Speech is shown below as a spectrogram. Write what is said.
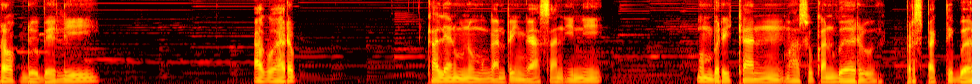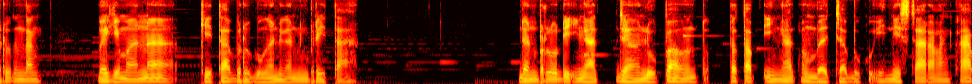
Rob Dobelli, aku harap kalian menemukan ringkasan ini memberikan masukan baru, perspektif baru tentang bagaimana kita berhubungan dengan berita. Dan perlu diingat, jangan lupa untuk tetap ingat membaca buku ini secara lengkap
